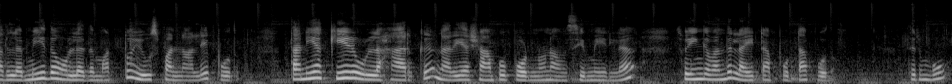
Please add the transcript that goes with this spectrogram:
அதில் மீதம் உள்ளதை மட்டும் யூஸ் பண்ணாலே போதும். தனியாக கீழே உள்ள ஹேருக்கு நிறையா ஷாம்பு போடணும்னு அவசியமே இல்லை. ஸோ இங்கே வந்து லைட்டாக போட்டால் போதும். திரும்பவும்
